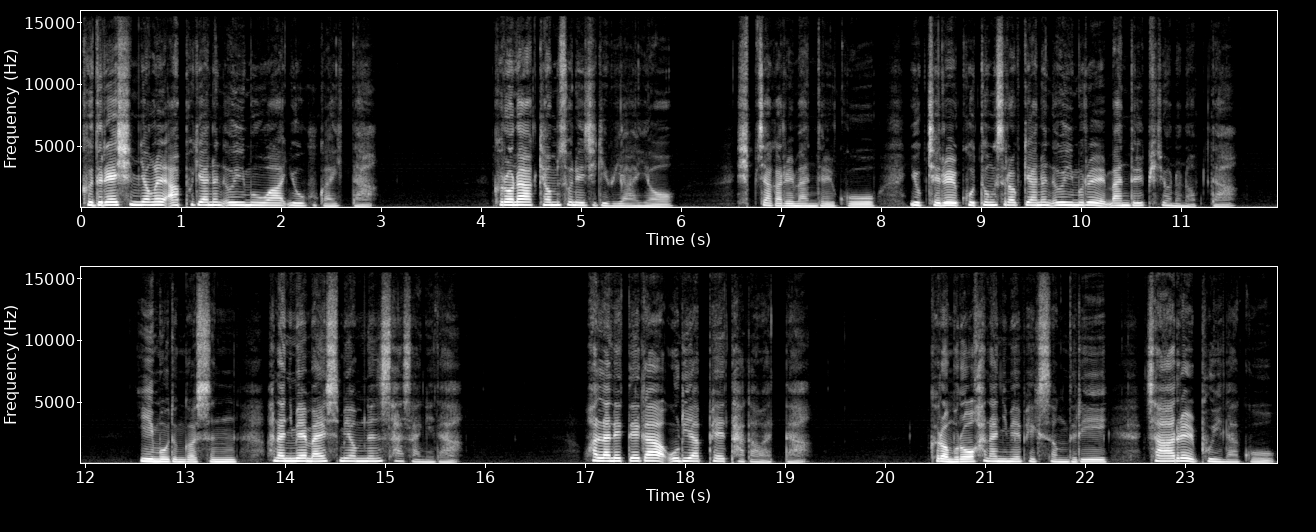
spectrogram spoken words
그들의 심령을 아프게 하는 의무와 요구가 있다. 그러나 겸손해지기 위하여 십자가를 만들고 육체를 고통스럽게 하는 의무를 만들 필요는 없다. 이 모든 것은 하나님의 말씀이 없는 사상이다. 환란의 때가 우리 앞에 다가왔다. 그러므로 하나님의 백성들이 자아를 부인하고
